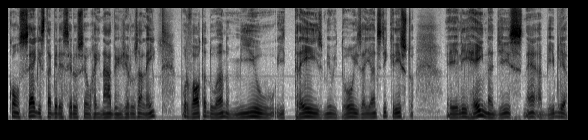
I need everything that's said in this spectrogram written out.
consegue estabelecer o seu reinado em Jerusalém por volta do ano 1003, 1002 aí antes de Cristo. Ele reina, diz, né, a Bíblia,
